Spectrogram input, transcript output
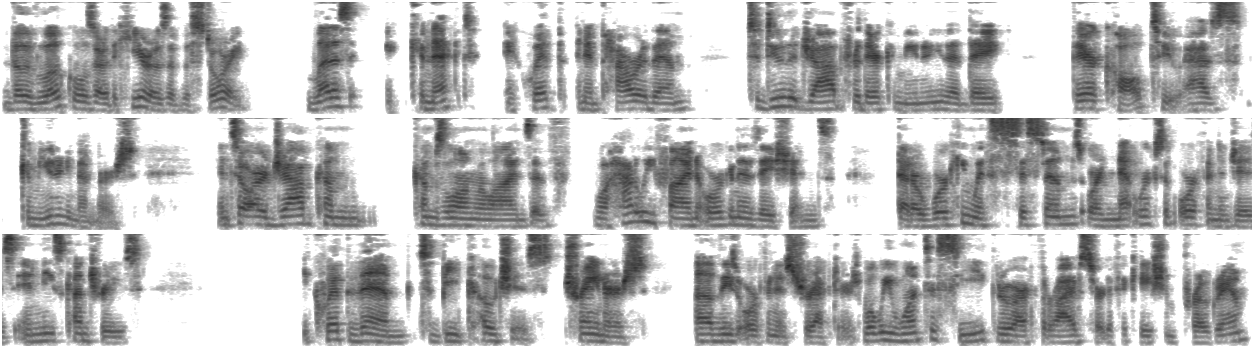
the locals are the heroes of the story. Let us connect, equip, and empower them to do the job for their community that they they are called to as community members. And so our job come comes along the lines of well, how do we find organizations that are working with systems or networks of orphanages in these countries, equip them to be coaches, trainers of these orphanage directors. What we want to see through our Thrive certification program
